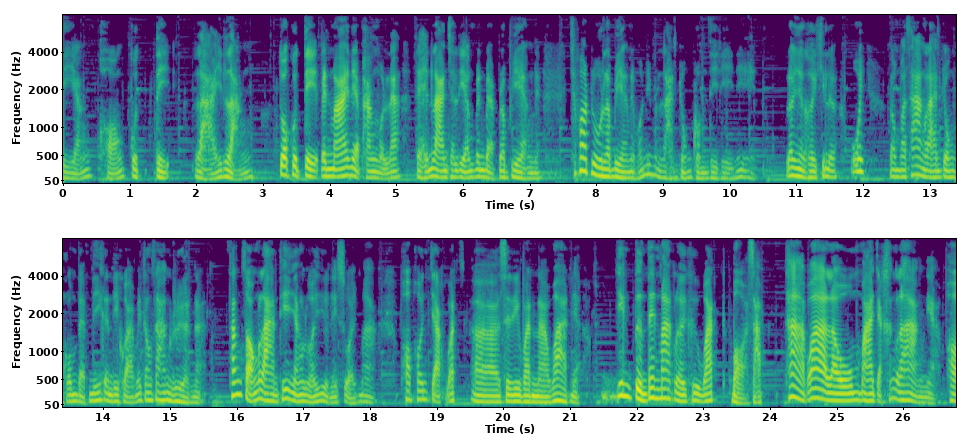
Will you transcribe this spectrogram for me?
ลียงของกุฏิหลายหลัง ตัวกุฏิเป็นไม้เนี่ยพังหมดแล้ว แต่เห็นลานเฉลียงเป็นแบบระเบียงเนี่ยเฉพาะดูระเบียงเนี่ยเพราะนี่มันลานจงกรมดีๆนี่เองเรายังเคยคิดเลยโอ้ยเรามาสร้างลานจงกรมแบบนี้กันดีกว่าไม่ต้องสร้างเรือนน่ะทั้งสองลานที่ยังหลืออยู่ในสวยมาก พอพ้นจากวัดสิริวันนาวาสเนี่ยยิ่งตื่นเต้นมากเลยคือวัดบ่อซับ ถ้าหากว่าเรามาจากข้างล่างเนี่ยพอ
